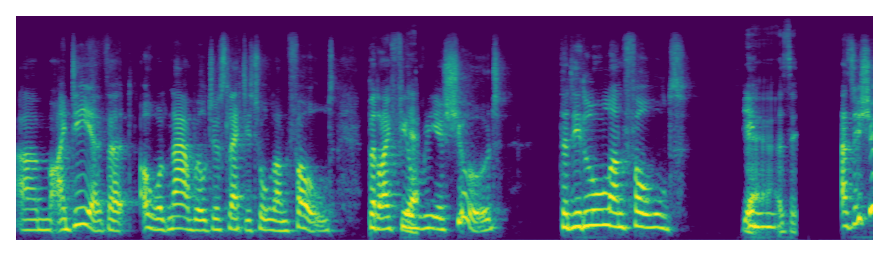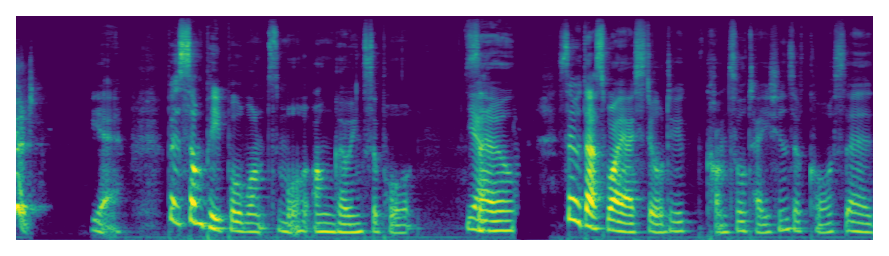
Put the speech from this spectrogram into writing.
um, idea that oh well now we'll just let it all unfold. But i feel yeah. reassured that it'll all unfold yeah in, as it as it should. Yeah. But some people want some more ongoing support. Yeah. So so that's why I still do consultations, of course. They're,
